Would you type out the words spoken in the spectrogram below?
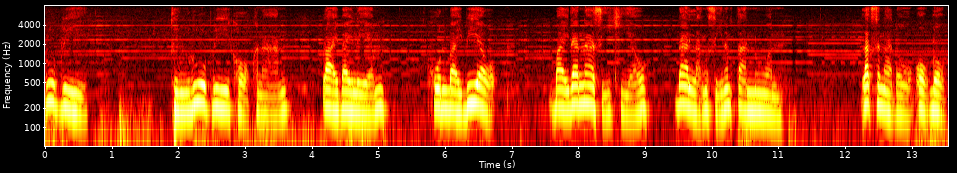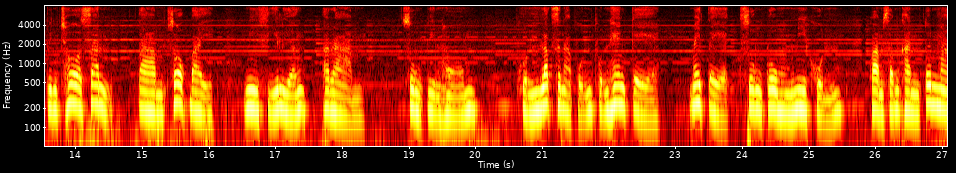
รูปรี ถึงรูปรีขอบขนาน ปลายใบแหลมโคนใบเบี้ยว ใบด้านหน้าสีเขียว ด้านหลังสีน้ำตาลนวล ลักษณะดอกออกดอกเป็นช่อสั้น ตามซอกใบ มีสีเหลืองอาราม ส่งกลิ่นหอม ผลลักษณะผลผลแห้งแก่ ไม่แตกทรงกลมมีขน ความสำคัญต้นไม้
